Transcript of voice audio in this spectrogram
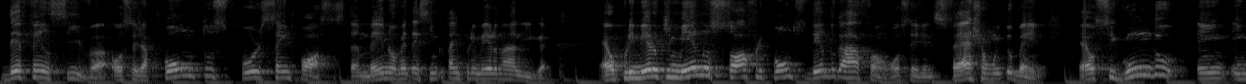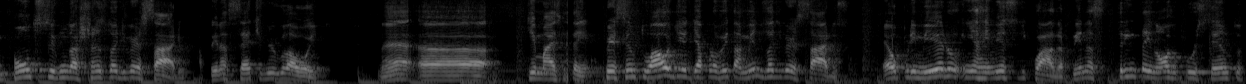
defensiva, ou seja, pontos por 100 posses. Também 95 está em primeiro na liga. É o primeiro que menos sofre pontos dentro do garrafão, ou seja, eles fecham muito bem. É o segundo em, em pontos segundo a chance do adversário, apenas 7,8. Né? Uh, que mais que tem? Percentual de, de aproveitamento dos adversários, é o primeiro em arremesso de quadra, apenas 39% uh,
